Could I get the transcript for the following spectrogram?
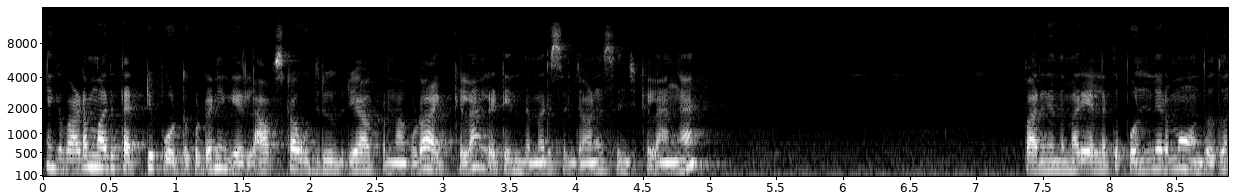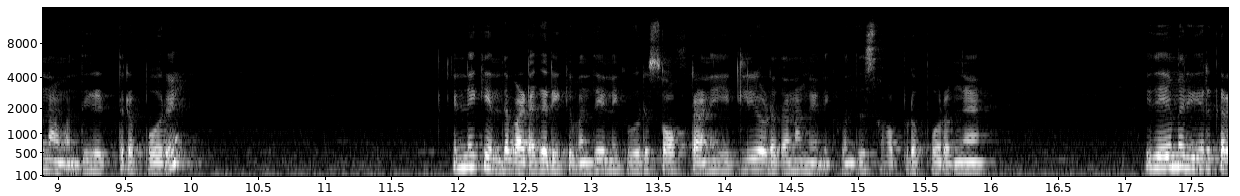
நீங்கள் வடை மாதிரி தட்டி போட்டு கூட நீங்கள் லாஸ்ட்டாக உதிரி உதிரி ஆக்கணும்னா கூட ஆக்கலாம் இல்லாட்டி இந்த மாதிரி செஞ்சாலும் செஞ்சுக்கலாங்க. பாருங்கள் இந்த மாதிரி எல்லாத்தையும் பொன்னிறமாக வந்ததும் நான் வந்து எடுத்துகிட்டு போகிறேன் இன்றைக்கி இந்த வடகரிக்கு வந்து இன்றைக்கி ஒரு சாஃப்டான இட்லியோடு தான் நாங்கள் இன்றைக்கி வந்து சாப்பிட போகிறோங்க இதே மாதிரி இருக்கிற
